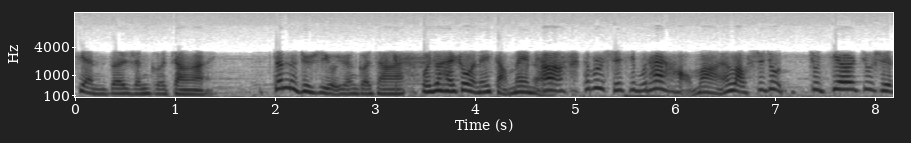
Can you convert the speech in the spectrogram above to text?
显的人格障碍，真的就是有人格障碍。我就还说我那小妹妹啊，她不是学习不太好嘛，然后老师就就今儿就是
